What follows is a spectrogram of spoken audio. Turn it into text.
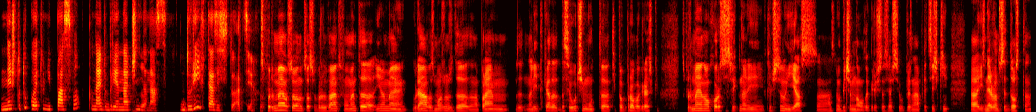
нещото, което ни пасва по най-добрия начин да. на нас дори и в тази ситуация. Според мен, особено това с образованието, в момента имаме голяма възможност да, да направим, да, нали, така, да, да се учим от а, типа проба-грешка. Според мен много хора са свикнали, включително и аз. Аз не обичам много да греша, сега ще си го призная пред всички. А, изнервам се доста.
